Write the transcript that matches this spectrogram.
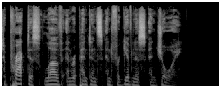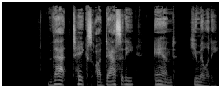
To practice love and repentance and forgiveness and joy. That takes audacity and humility.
